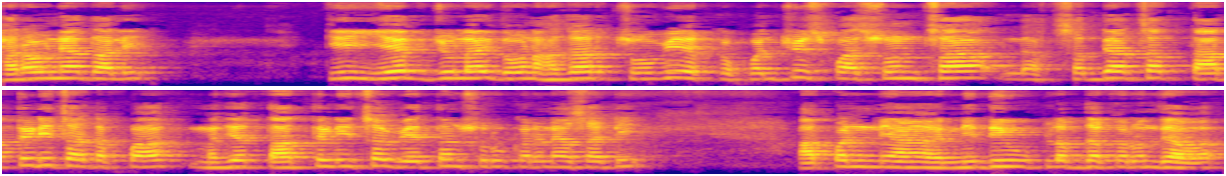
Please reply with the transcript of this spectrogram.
ठरवण्यात आली की एक जुलै दोन हजार चोवीस पंचवीसपासूनचा सध्याचा तातडीचा टप्पा म्हणजे तातडीचं वेतन सुरू करण्यासाठी आपण न्या- निधी उपलब्ध करून द्यावा.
